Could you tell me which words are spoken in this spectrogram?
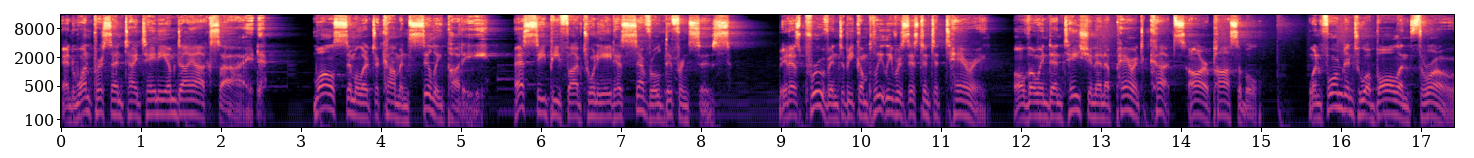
and 1% titanium dioxide. While similar to common silly putty, SCP-528 has several differences. It has proven to be completely resistant to tearing, although indentation and apparent cuts are possible. When formed into a ball and thrown,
